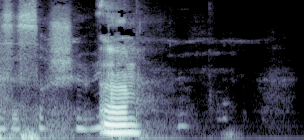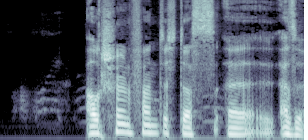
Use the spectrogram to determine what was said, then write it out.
es ist so schön. Ähm, auch schön fand ich, dass, äh, also,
